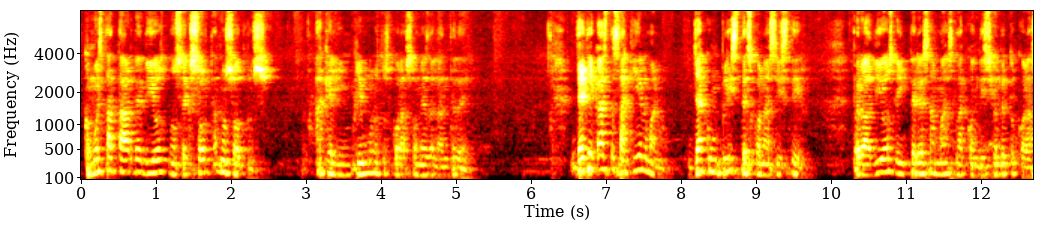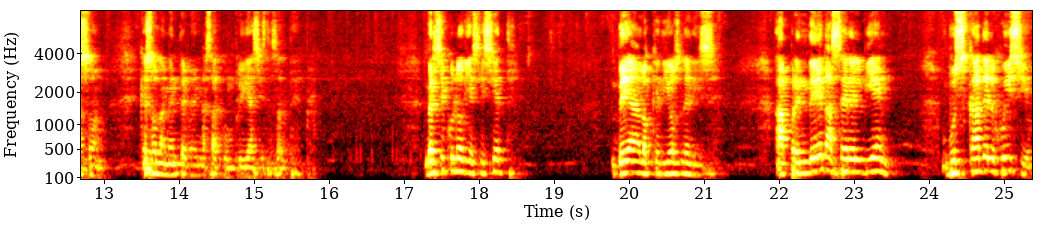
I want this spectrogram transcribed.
Como esta tarde Dios nos exhorta a nosotros a que limpiemos nuestros corazones delante de Él. Ya llegaste aquí, hermano, ya cumpliste con asistir, pero a Dios le interesa más la condición de tu corazón que solamente vengas a cumplir y asistas al templo. Versículo 17. Vea lo que Dios le dice. Aprended a hacer el bien, buscad el juicio,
